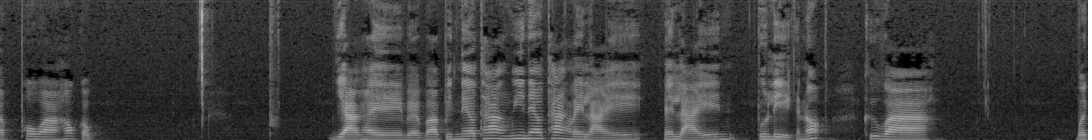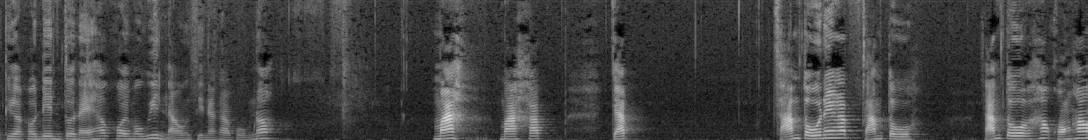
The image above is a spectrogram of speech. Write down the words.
ครับ เพราะว่าเฮากับ อยากให้แบบว่าเป็นแนวทางมีแนวทางหลาย ๆ หลาย ๆ ตัวเลขกันเนาะคือว่าเบิดเทือเขาเด่นตัวไหนเฮาคอยมาวิ่นเอาสินะครับผมเนาะ มา มาครับ จับสามตัวเนี่ยครับสามตัวสามตัวเฮาของเฮา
